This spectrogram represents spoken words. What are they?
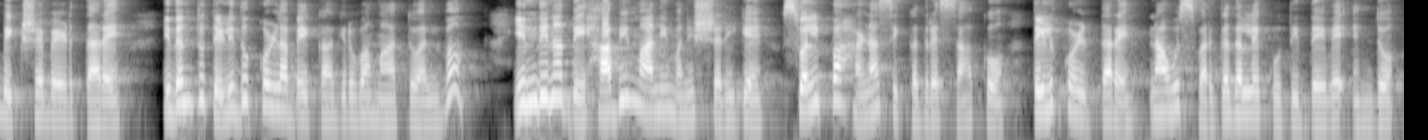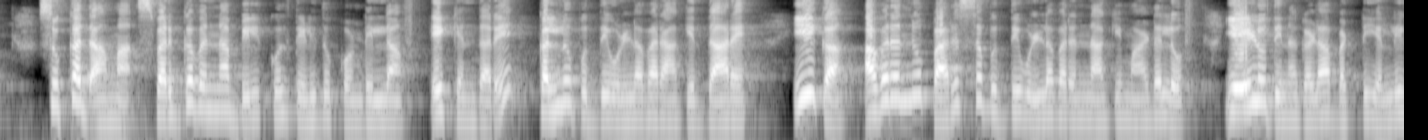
ಭಿಕ್ಷೆ ಬೇಡ್ತಾರೆ. ಇದಂತೂ ತಿಳಿದುಕೊಳ್ಳಬೇಕಾಗಿರುವ ಮಾತು ಅಲ್ವಾ? ಇಂದಿನ ದೇಹಾಭಿಮಾನಿ ಮನುಷ್ಯರಿಗೆ ಸ್ವಲ್ಪ ಹಣ ಸಿಕ್ಕಿದ್ರೆ ಸಾಕು, ತಿಳ್ಕೊಳ್ತಾರೆ, ನಾವು ಸ್ವರ್ಗದಲ್ಲೇ ಕೂತಿದ್ದೇವೆ ಎಂದು. ಸುಖಧಾಮ ಸ್ವರ್ಗವನ್ನು ಬಿಲ್ಕುಲ್ ತಿಳಿದುಕೊಂಡಿಲ್ಲ, ಏಕೆಂದರೆ ಕಲ್ಲು ಬುದ್ಧಿ ಉಳ್ಳವರಾಗಿದ್ದಾರೆ. ಈಗ ಅವರನ್ನು ಪರಸ ಬುದ್ಧಿ ಉಳ್ಳವರನ್ನಾಗಿ ಮಾಡಲು ಏಳು ದಿನಗಳ ಬಟ್ಟಿಯಲ್ಲಿ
